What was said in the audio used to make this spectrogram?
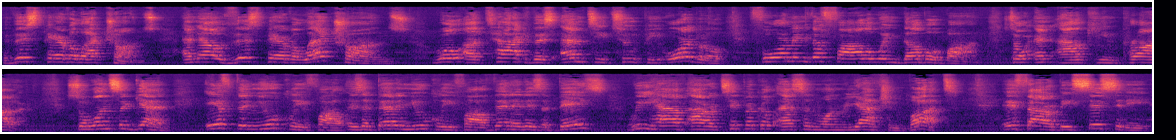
this pair of electrons. And now this pair of electrons will attack this empty 2p orbital, forming the following double bond. So an alkene product. So once again, if the nucleophile is a better nucleophile than it is a base, we have our typical SN1 reaction. But if our basicity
